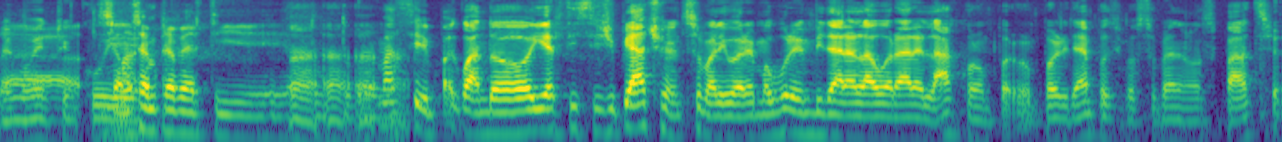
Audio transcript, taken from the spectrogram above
nel momento in cui siamo sempre aperti a Ah, tutto. ah, però. ah. Ma sì, poi quando gli artisti ci piacciono, insomma, li vorremmo pure invitare a lavorare là con un po', un po' di tempo, si possa prendere uno spazio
